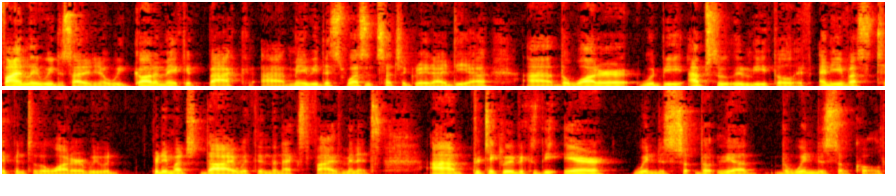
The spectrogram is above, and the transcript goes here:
finally, we decided, you know, we got to make it back. Uh, maybe this wasn't such a great idea. Uh, the water would be absolutely lethal. If any of us tip into the water, we would pretty much die within the next five minutes. Um, particularly because the air wind is so, the the, uh, the wind is so cold.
